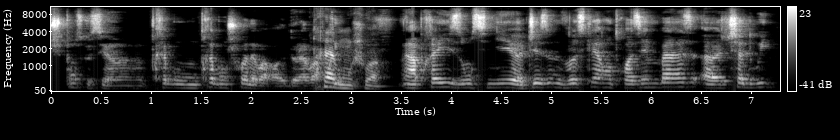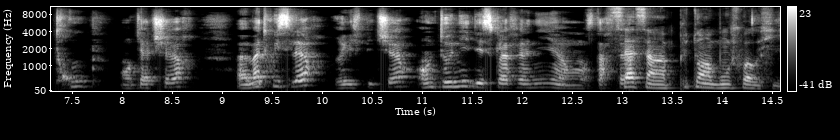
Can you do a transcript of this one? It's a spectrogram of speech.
je pense que c'est un très bon très bon choix d'avoir de l'avoir Très pris. bon choix. Après, ils ont signé euh, Jason Vossler en troisième base, euh, Chadwick Tromp en catcher, euh, Matt Whistler, relief pitcher, Anthony Desclafani en starter. Ça, c'est un, plutôt un bon choix aussi.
